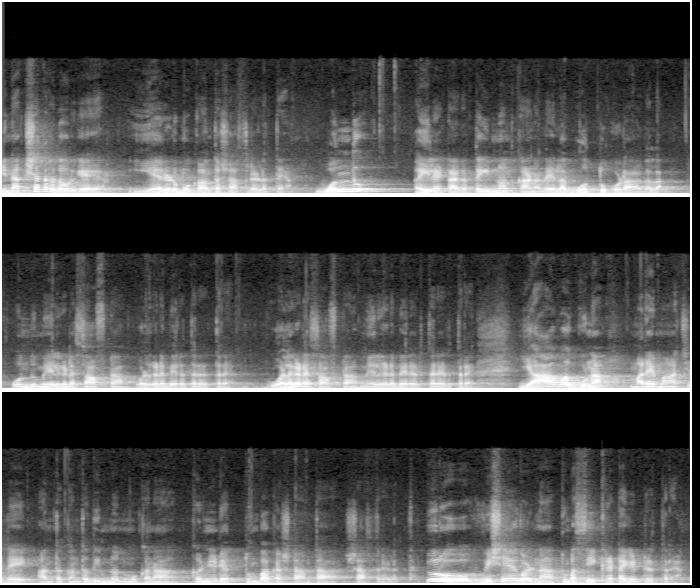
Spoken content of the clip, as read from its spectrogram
ಈ ನಕ್ಷತ್ರದವ್ರಿಗೆ ಎರಡು ಮುಖ ಅಂತ ಶಾಸ್ತ್ರ ಹೇಳುತ್ತೆ. ಒಂದು ಹೈಲೈಟ್ ಆಗುತ್ತೆ, ಇನ್ನೊಂದು ಕಾಣದೇ ಇಲ್ಲ, ಗೊತ್ತು ಕೂಡ ಆಗಲ್ಲ. ಒಂದು ಮೇಲ್ಗಡೆ ಸಾಫ್ಟಾ ಒಳಗಡೆ ಬೇರೆ ಥರ ಇರ್ತಾರೆ. ಒಳಗಡೆ ಸಾಫ್ಟಾ ಮೇಲ್ಗಡೆ ಬೇರೆ ಇರ್ತಾರೆ ಇರ್ತಾರೆ. ಯಾವ ಗುಣ ಮರೆ ಮಾಚಿದೆ ಅಂತಕ್ಕಂಥದ್ದು ಇನ್ನೊಂದು ಮುಖನ ಕಣ್ಣಿಡಿಯೋದು ತುಂಬ ಕಷ್ಟ ಅಂತ ಶಾಸ್ತ್ರ ಹೇಳುತ್ತೆ. ಇವರು ವಿಷಯಗಳನ್ನ ತುಂಬ ಸೀಕ್ರೆಟಾಗಿ ಇಟ್ಟಿರ್ತಾರೆ.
